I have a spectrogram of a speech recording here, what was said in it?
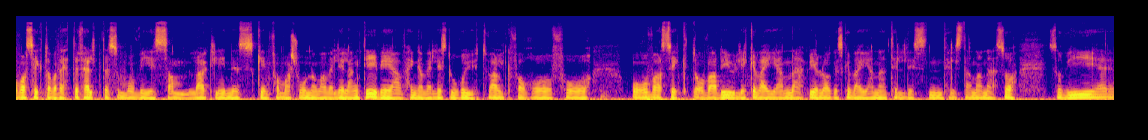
oversikt over dette feltet, så må vi samle klinisk informasjon over veldig lang tid. Vi avhenger av veldig store utvalg for å få oversikt over de ulike veiene, biologiske veiene til disse tilstandene. Så, så vi eh,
